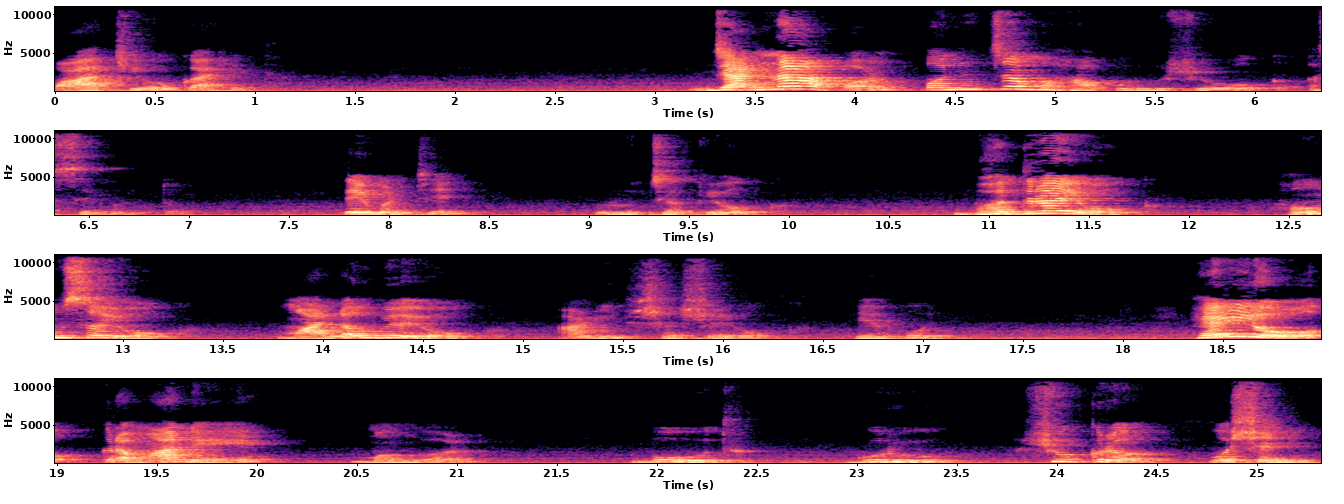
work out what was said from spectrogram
पाच योग आहेत. ज्यांना आपण पंचमहापुरुष योग असे म्हणतो. ते म्हणजे रुचक योग भद्रयोग हंसयोग मालव्य योग आणि शशयोग हे होय. हे योग क्रमाने मंगळ बुध गुरु शुक्र व शनी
